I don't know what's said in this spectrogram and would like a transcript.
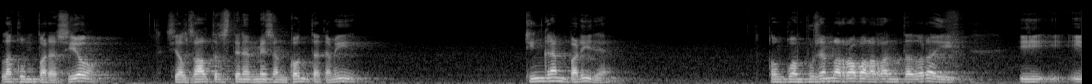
la comparació, si els altres tenen més en compte que mi? Quin gran perill, eh? com quan posem la roba a la rentadora i, i, i,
